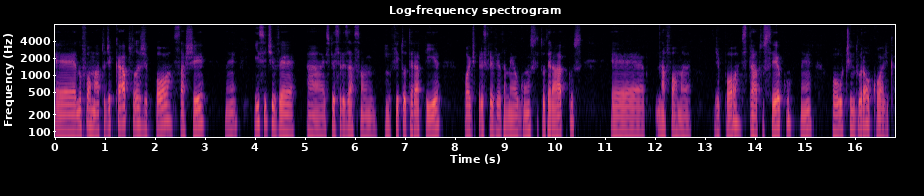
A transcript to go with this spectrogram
é, no formato de cápsulas, de pó, sachê, né? E se tiver a especialização em fitoterapia, pode prescrever também alguns fitoterápicos é, na forma de pó, extrato seco, né, ou tintura alcoólica.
